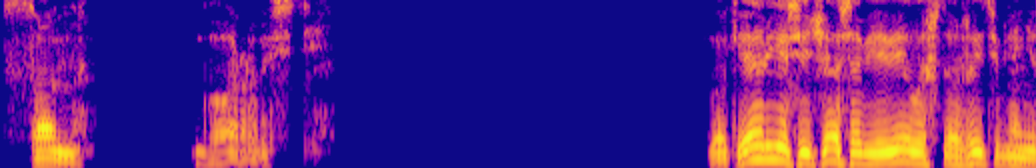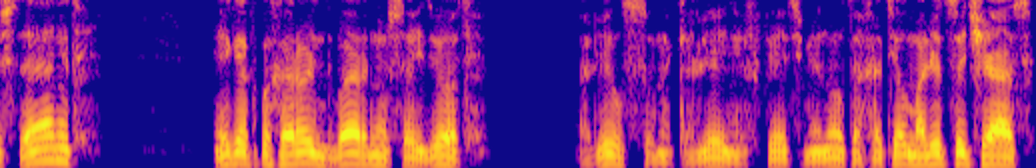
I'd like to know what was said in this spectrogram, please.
Сон гордости. Лукерья сейчас объявила, что жить у меня не станет, и как похоронит барню, сойдет. Молился на коленях пять минут, а хотел молиться час.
